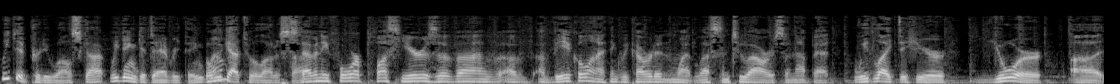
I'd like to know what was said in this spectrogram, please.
we did pretty well, Scott. We didn't get to everything, but we got to a lot of stuff. 74 plus years of, uh, of, of, of vehicle, and I think we covered it in what, less than two hours, so not bad. We'd like to hear your uh,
